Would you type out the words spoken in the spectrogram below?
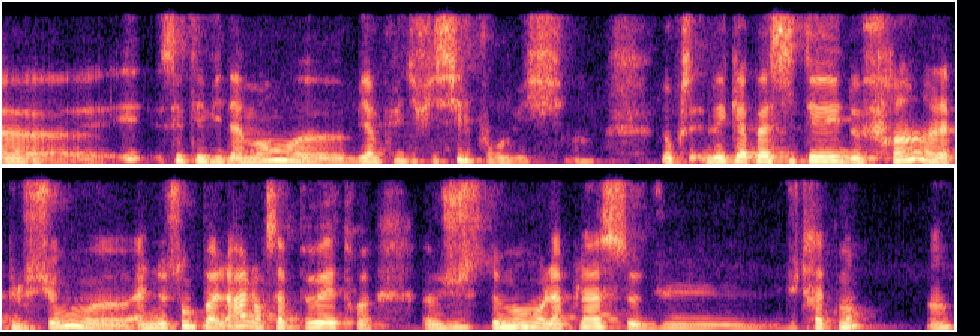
euh, c'est évidemment euh, bien plus difficile pour lui. Donc, les capacités de frein à la pulsion, elles ne sont pas là. Alors, ça peut être justement la place du, du traitement Hein,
